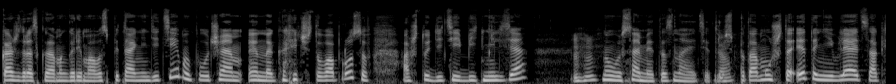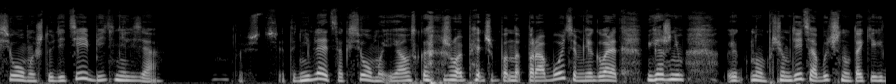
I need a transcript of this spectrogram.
каждый раз, когда мы говорим о воспитании детей, мы получаем энное количество вопросов, а что, детей бить нельзя? Угу. Ну, вы сами это знаете. То да. есть, потому что это не является аксиомой, что детей бить нельзя. То есть это не является аксиомой. Я вам скажу, опять же, по, по работе, мне говорят, ну я же не... Э, ну, причем дети обычно у таких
